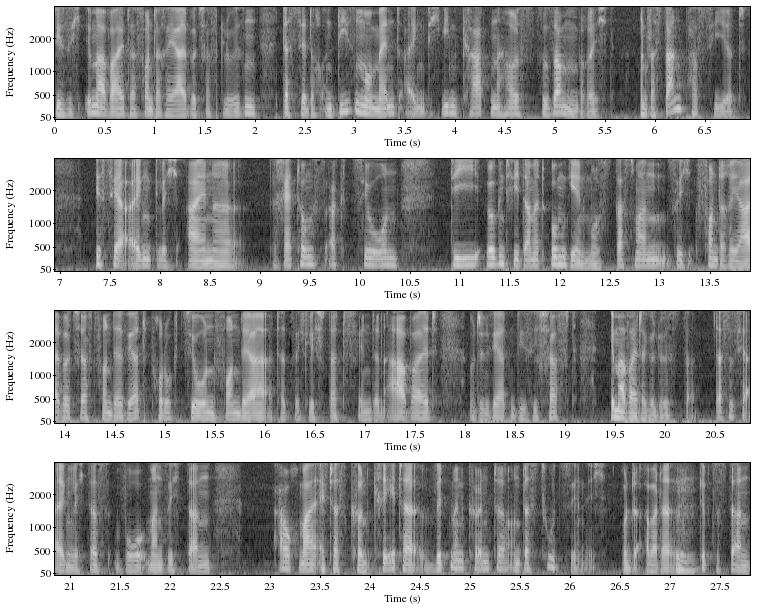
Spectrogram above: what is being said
die sich immer weiter von der Realwirtschaft lösen, dass der doch in diesem Moment eigentlich wie ein Kartenhaus zusammenbricht. Und was dann passiert, ist ja eigentlich eine Rettungsaktion, die irgendwie damit umgehen muss, dass man sich von der Realwirtschaft, von der Wertproduktion, von der tatsächlich stattfindenden Arbeit und den Werten, die sie schafft, immer weiter gelöst hat. Das ist ja eigentlich das, wo man sich dann auch mal etwas konkreter widmen könnte und das tut sie nicht. Und, aber da mhm. gibt es dann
